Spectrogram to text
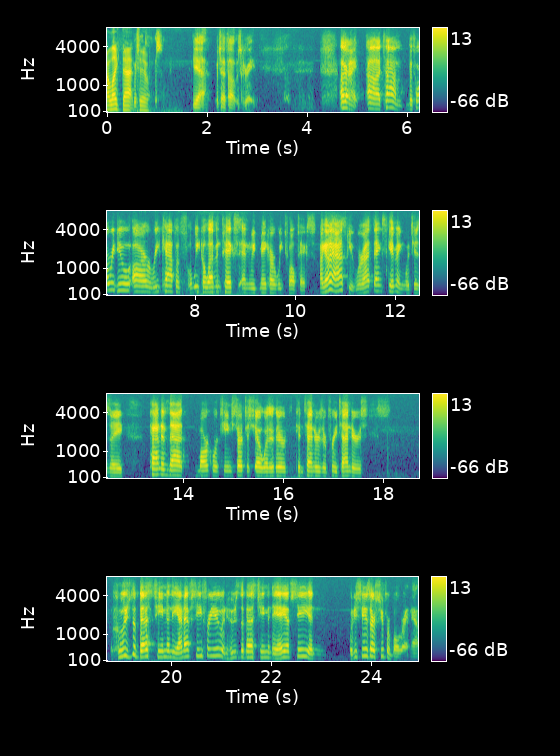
I like that Which too. was- yeah, which I thought was great. All right, uh, Tom. Before we do our recap of Week 11 picks and we make our Week 12 picks, I gotta ask you. We're at Thanksgiving, which is a kind of that mark where teams start to show whether they're contenders or pretenders. Who's the best team in the NFC for you, and who's the best team in the AFC? And what do you see as our Super Bowl right now?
